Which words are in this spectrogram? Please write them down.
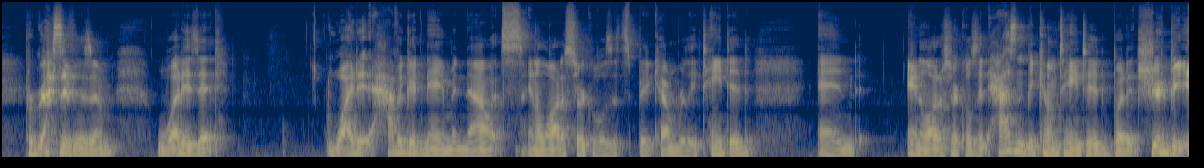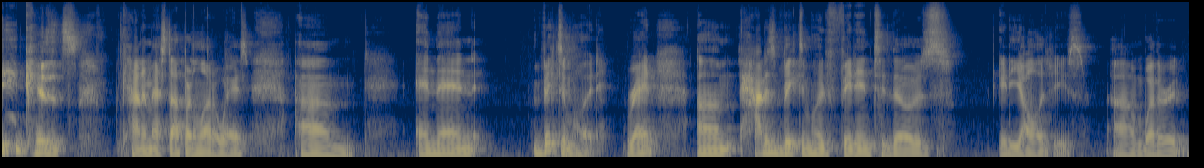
Progressivism, what is it? Why did it have a good name and now it's in a lot of circles it's become really tainted and in a lot of circles it hasn't become tainted but it should be because it's kind of messed up in a lot of ways. Um, and then victimhood, right? Um, how does victimhood fit into those ideologies, um, whether it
